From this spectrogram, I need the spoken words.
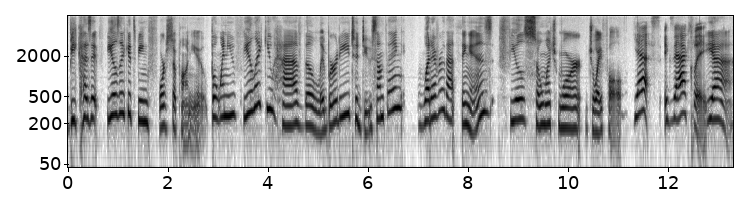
because it feels like it's being forced upon you. But when you feel like you have the liberty to do something, whatever that thing is feels so much more joyful. yes, exactly. Yeah.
